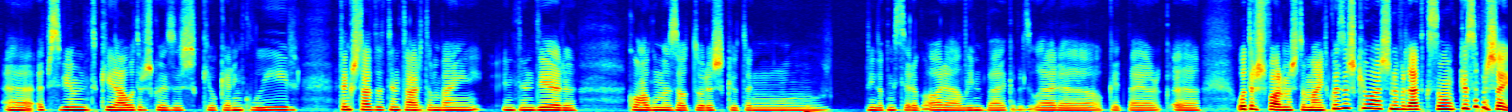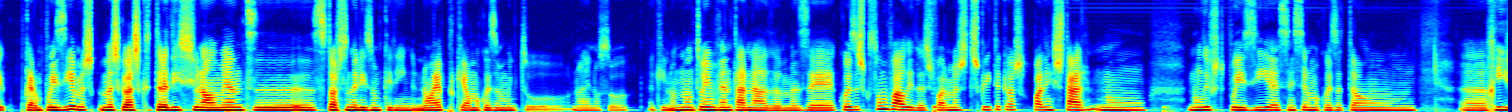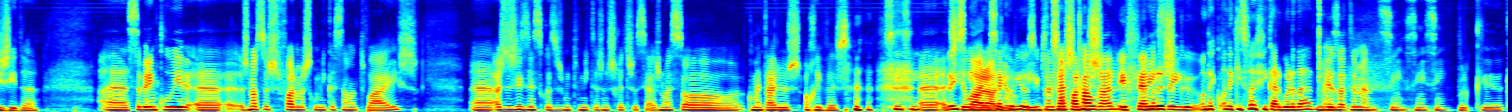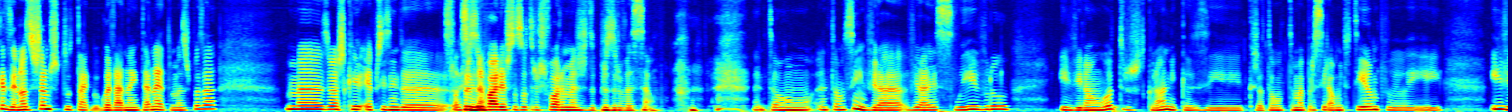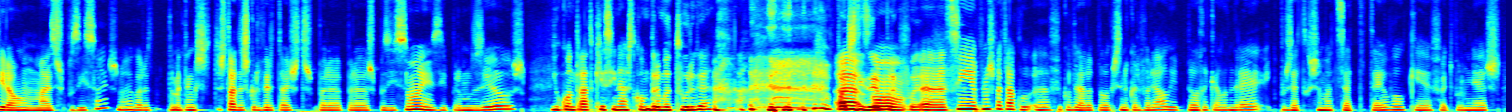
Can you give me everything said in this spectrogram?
Uh, apercebi-me de que há outras coisas que eu quero incluir. Tenho gostado de tentar também entender com algumas autoras que eu tenho vindo a conhecer agora, a Lynn Beck, a brasileira, a Kate Baer, uh, outras formas também, de coisas que eu acho, na verdade, que são, que eu sempre achei que eram poesia, mas, mas que eu acho que tradicionalmente uh, se torce o nariz um bocadinho. Não é porque é uma coisa muito, não é, não sou aqui não, não estou a inventar nada, mas é coisas que são válidas, formas de escrita que eu acho que podem estar num, num livro de poesia sem ser uma coisa tão uh, rígida uh, saber incluir uh, as nossas formas de comunicação atuais. Uh, às vezes dizem-se coisas muito bonitas nas redes sociais, não é só comentários horríveis sim, sim. uh, a destilar isso, isso, é curioso, e, portanto, são formas efêmeras que, onde, é, onde é que isso vai ficar guardado? É? Exatamente, sim, sim, sim. Porque, quer dizer, nós achamos que tudo está guardado na internet, mas depois há. Mas eu acho que é preciso ainda preservar estas outras formas de preservação. então, então, sim, virá, virá esse livro e virão outros de crónicas e que já estão também para sair há muito tempo e, e virão mais exposições. Não é? Agora também tenho estado a escrever textos para, para exposições e para museus. E o contrato que assinaste como dramaturga? Podes ah, dizer uh, bom, para que foi? Uh, sim, é para um espetáculo. Uh, fui convidada pela Cristina Carvalhal e pela Raquel André, um projeto chamado Set the Table, que é feito por mulheres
